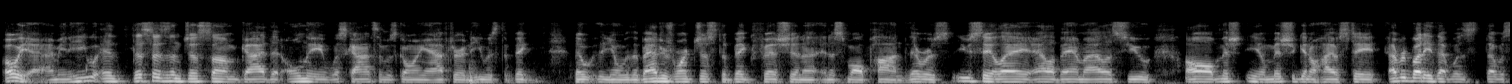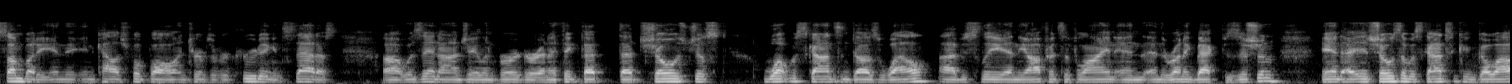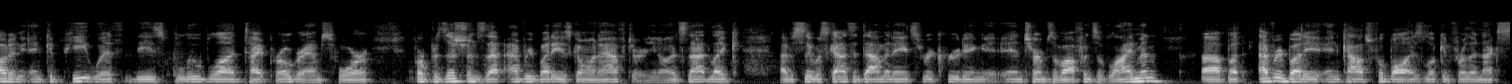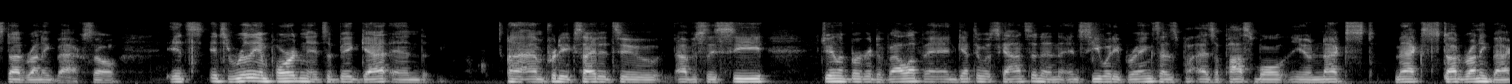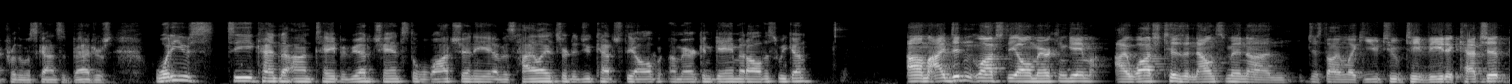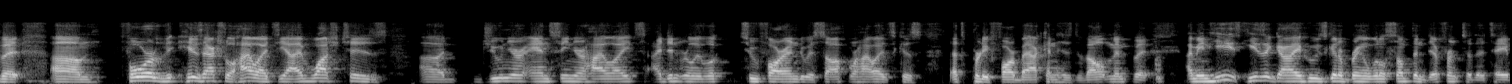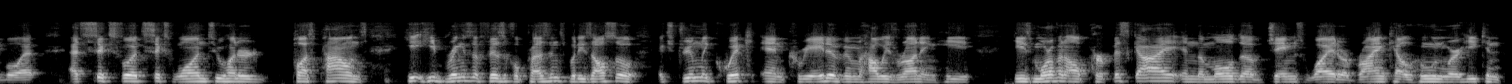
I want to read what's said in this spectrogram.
Oh yeah, I mean he. This isn't just some guy that only Wisconsin was going after, and he was the big. The, you know, the Badgers weren't just the big fish in a in a small pond. There was UCLA, Alabama, LSU, all Mich, you know Michigan, Ohio State, everybody that was that was somebody in the in college football in terms of recruiting and status uh, was in on Jalen Berger, and I think that that shows just what Wisconsin does well, obviously, in the offensive line and and the running back position and it shows that Wisconsin can go out and, and compete with these blue blood type programs for for positions that everybody is going after. You know, it's not like obviously Wisconsin dominates recruiting in terms of offensive linemen, uh, but everybody in college football is looking for the next stud running back. So it's it's really important. It's a big get, and uh, I'm pretty excited to obviously see Jalen Berger develop and get to Wisconsin and, and see what he brings as as a possible you know next next stud running back for the Wisconsin Badgers. What do you see kind of on tape? Have you had a chance to watch any of his highlights, or did you catch the All American game at all this weekend? Um, I didn't watch the All American game. I watched his announcement on just on like YouTube TV to catch it. But um, for the, his actual highlights, yeah, I've watched his uh, junior and senior highlights. I didn't really look too far into his sophomore highlights because that's pretty far back in his development. But I mean, he's he's a guy who's going to bring a little something different to the table at at six foot, six one, two hundred plus pounds. He he brings a physical presence, but he's also extremely quick and creative in how he's running. He he's more of an all-purpose guy in the mold of James White or Brian Calhoun, where he can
